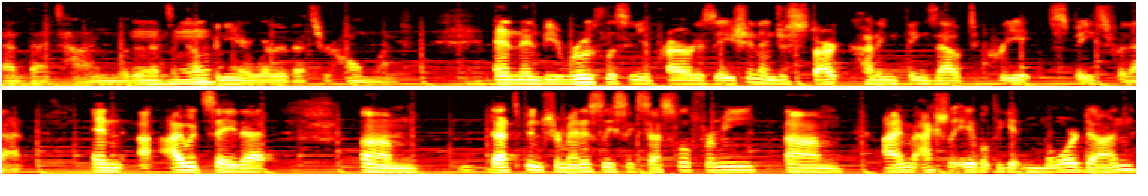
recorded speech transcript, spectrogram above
at that time, whether that's mm-hmm. a company or whether that's your home life. And then be ruthless in your prioritization and just start cutting things out to create space for that. And I would say that um, that's been tremendously successful for me. Um, I'm actually able to get more done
